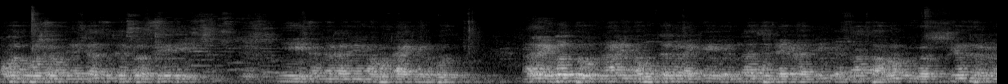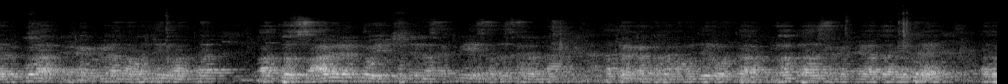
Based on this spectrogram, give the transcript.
ಅವತ್ತು ಬಹುಶಃ ಒಂದು ಸೇರಿ ಈ ಸಂಘಟನೆಯನ್ನು ಒಟ್ಟಾಗಿರ್ಬೋದು ಆದರೆ ಇವತ್ತು ನಾಳಿನ ಉದ್ದಗಲಕ್ಕೆ ಎಲ್ಲ ಜಿಲ್ಲೆಗಳಲ್ಲಿ, ಎಲ್ಲ ತಾಲೂಕು ಕೇಂದ್ರಗಳಲ್ಲೂ ಕೂಡ ಘಟಕಗಳನ್ನು ಹೊಂದಿರುವಂತ ಹತ್ತು ಸಾವಿರಕ್ಕೂ ಹೆಚ್ಚು ಜನ ಸಕ್ರಿಯ ಸದಸ್ಯರನ್ನ ಪತ್ರಕರ್ತರನ್ನು ಹೊಂದಿರುವಂತಹ ಬೃಹತ್ತಾದ ಸಂಘಟನೆ ಅದಾಗಿದ್ರೆ ಅದು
